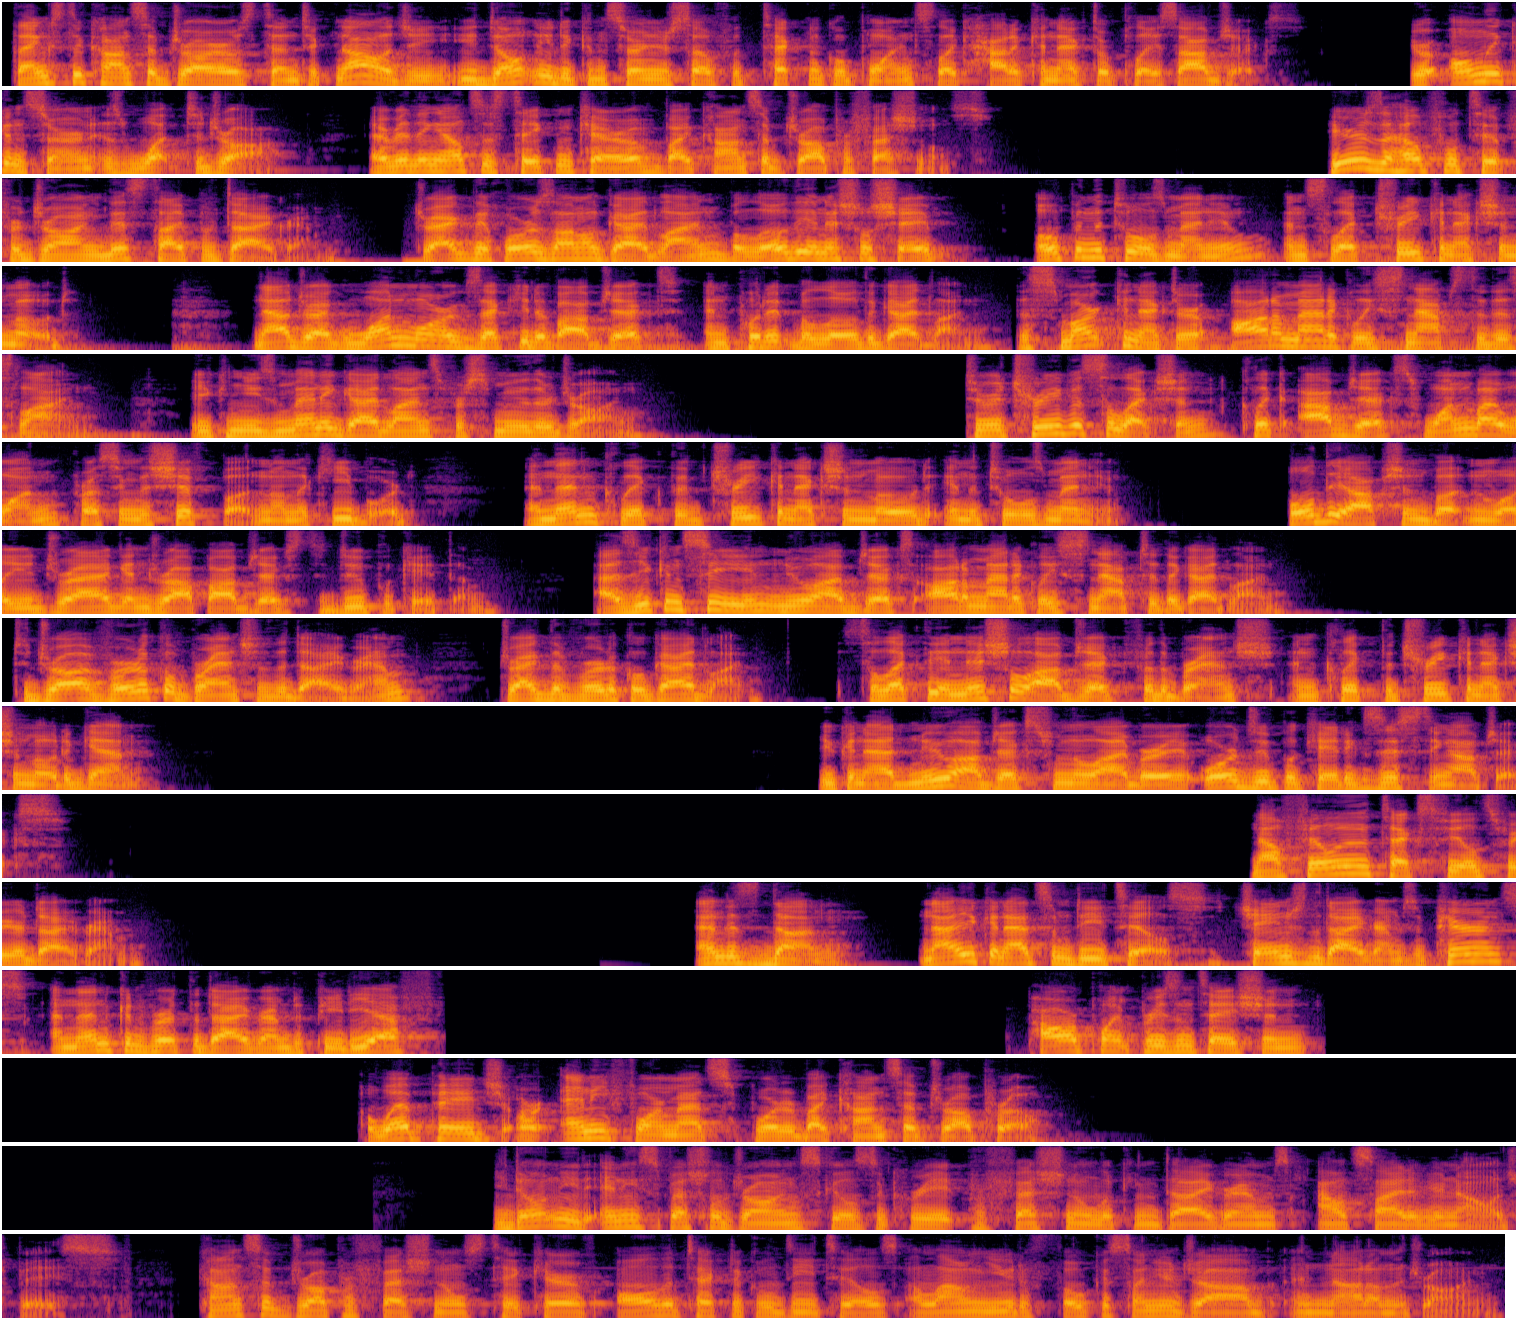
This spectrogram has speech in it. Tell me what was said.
Thanks to Concept Draw Arrows 10 technology, you don't need to concern yourself with technical points like how to connect or place objects. Your only concern is what to draw. Everything else is taken care of by Concept Draw professionals. Here's a helpful tip for drawing this type of diagram. Drag the horizontal guideline below the initial shape, open the Tools menu, and select Tree Connection Mode. Now drag one more executive object and put it below the guideline. The Smart Connector automatically snaps to this line. You can use many guidelines for smoother drawing. To retrieve a selection, click Objects one by one, pressing the Shift button on the keyboard, and then click the Tree Connection mode in the Tools menu. Hold the Option button while you drag and drop objects to duplicate them. As you can see, new objects automatically snap to the guideline. To draw a vertical branch of the diagram, drag the vertical guideline. Select the initial object for the branch and click the tree connection mode again. You can add new objects from the library or duplicate existing objects. Now fill in the text fields for your diagram. And it's done. Now you can add some details, change the diagram's appearance, and then convert the diagram to PDF, PowerPoint presentation, a web page, or any format supported by Concept Draw Pro. You don't need any special drawing skills to create professional looking diagrams outside of your knowledge base. Concept Draw professionals take care of all the technical details, allowing you to focus on your job and not on the drawing.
